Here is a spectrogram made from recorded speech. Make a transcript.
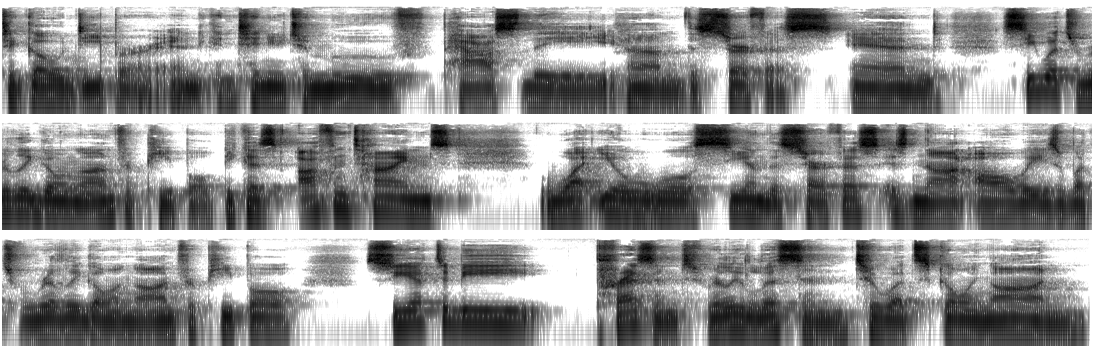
to go deeper and continue to move past the um, the surface and see what's really going on for people. Because oftentimes, what you will see on the surface is not always what's really going on for people. So you have to be present, really listen to what's going on.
